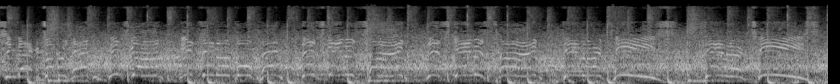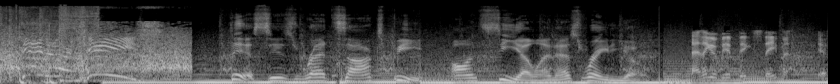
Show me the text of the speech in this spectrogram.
racing back. It's over his head. It's gone. It's into the bullpen. This game is tied. This game is tied. David Ortiz. David Ortiz. David Ortiz. This is Red Sox Beat on CLNS Radio. I think it would be a big statement if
